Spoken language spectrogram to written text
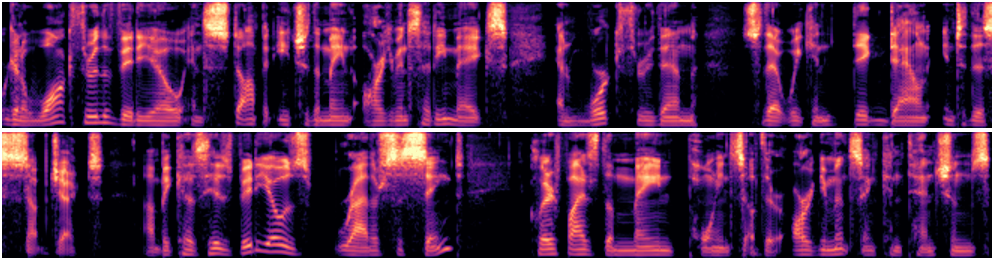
We're going to walk through the video and stop at each of the main arguments that he makes and work through them so that we can dig down into this subject. Uh, because his video is rather succinct, clarifies the main points of their arguments and contentions,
